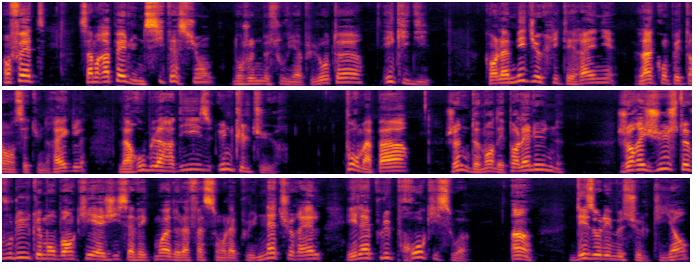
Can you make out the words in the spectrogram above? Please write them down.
En fait, ça me rappelle une citation dont je ne me souviens plus l'auteur et qui dit Quand la médiocrité règne, l'incompétence est une règle, la roublardise une culture. Pour ma part, je ne demandais pas la lune. J'aurais juste voulu que mon banquier agisse avec moi de la façon la plus naturelle et la plus pro qui soit. 1. Désolé, monsieur le client,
